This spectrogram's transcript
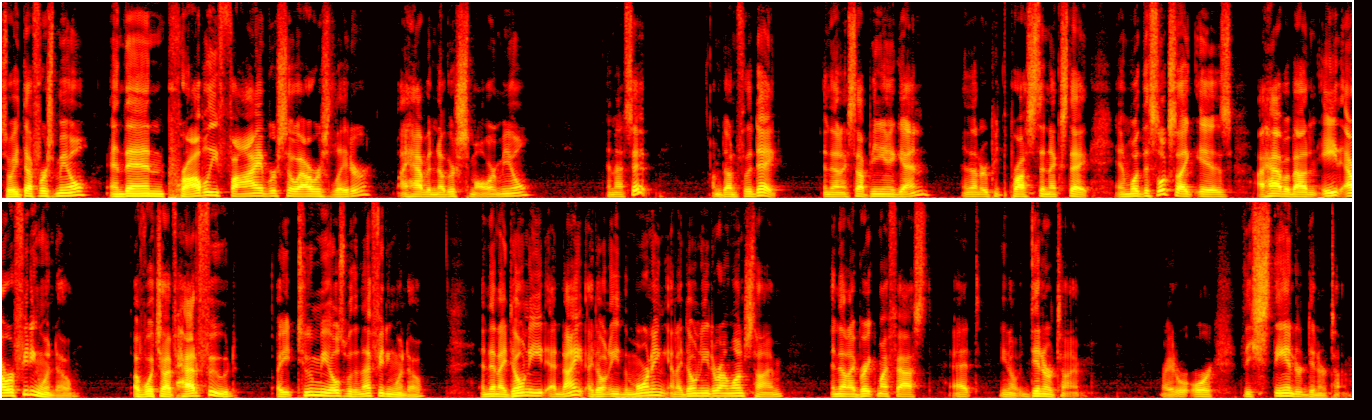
So I eat that first meal, and then probably five or so hours later, I have another smaller meal, and that's it. I'm done for the day. And then I stop eating again, and then I repeat the process the next day. And what this looks like is I have about an eight hour feeding window of which I've had food. I eat two meals within that feeding window, and then I don't eat at night, I don't eat in the morning, and I don't eat around lunchtime, and then I break my fast at you know dinner time, right, or, or the standard dinner time.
